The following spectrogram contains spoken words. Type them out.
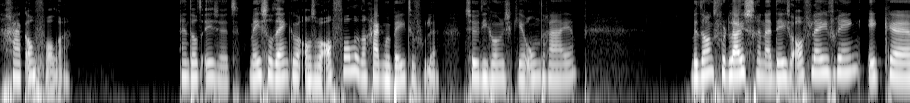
ga ik afvallen. En dat is het. Meestal denken we als we afvallen, dan ga ik me beter voelen. Zullen we die gewoon eens een keer omdraaien? Bedankt voor het luisteren naar deze aflevering. Ik, uh,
